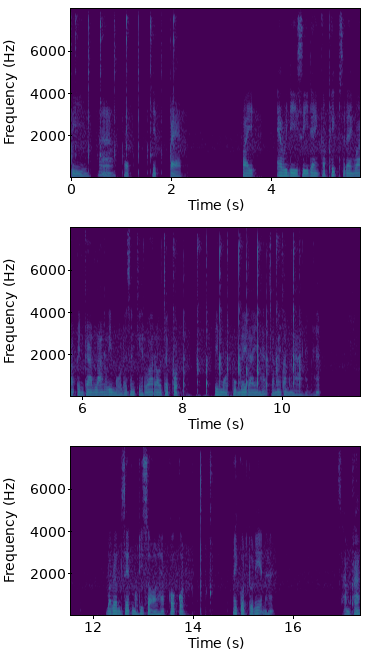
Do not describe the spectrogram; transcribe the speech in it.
4 5 6 7 8ไฟ LED สีแดงกระพริบแสดงว่าเป็นการล้างรีโมทและสังเกตว่าเราจะกดรีโมทปุ่มใดๆนะฮะจะไม่ทำงานเห็นไหมฮะมาเริ่มเซตโหมดที่2นะครับ ก็กดให้กดตัวนี้นะฮะสามครั้ง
